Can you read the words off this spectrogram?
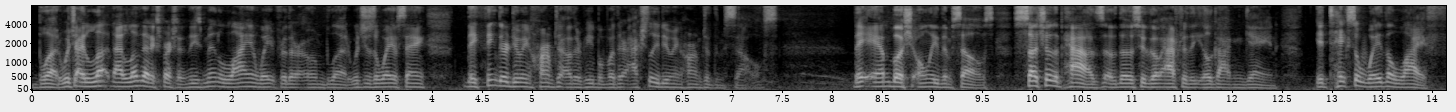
blood, which I, lo- I love that expression. These men lie in wait for their own blood, which is a way of saying they think they're doing harm to other people, but they're actually doing harm to themselves. They ambush only themselves. Such are the paths of those who go after the ill gotten gain. It takes away the life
